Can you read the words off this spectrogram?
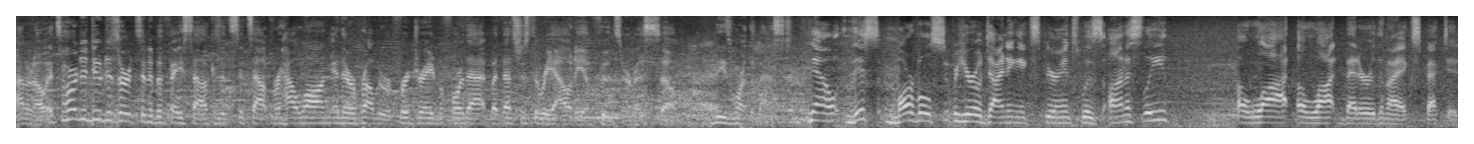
I don't know. It's hard to do desserts in a buffet style because it sits out for how long, and they were probably refrigerated before that. But that's just the reality of food service. So these weren't the best. Now, this Marvel superhero dining experience was honestly a lot, a lot better than I expected.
